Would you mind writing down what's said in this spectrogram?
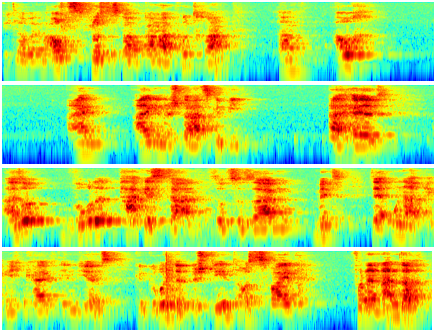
ich glaube im Ausfluss des Brahmaputra, ähm, auch ein eigenes Staatsgebiet erhält. Also wurde Pakistan sozusagen mit der Unabhängigkeit Indiens gegründet, bestehend aus zwei voneinander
